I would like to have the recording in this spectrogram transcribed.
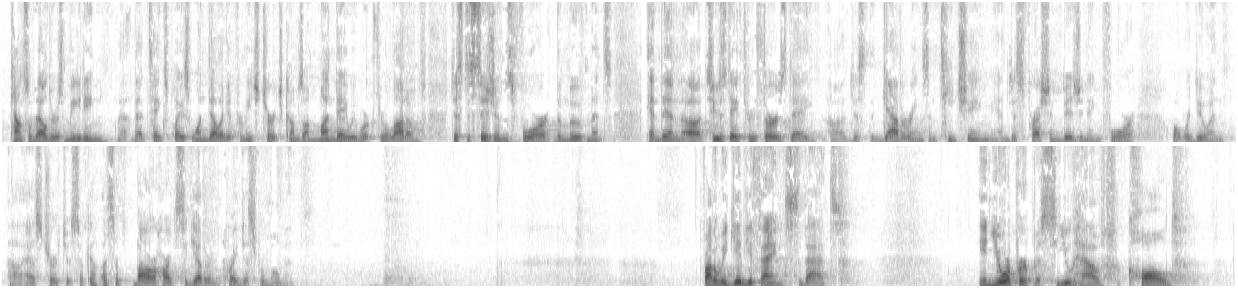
Council of Elders meeting that, that, takes place. One delegate from each church comes on Monday. We work through a lot of just decisions for the movement. And then uh, Tuesday through Thursday, uh, just the gatherings and teaching and just fresh envisioning for what we're doing uh, as churches. So okay, let's bow our hearts together and pray just for a moment. Father, we give you thanks that in your purpose you have called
